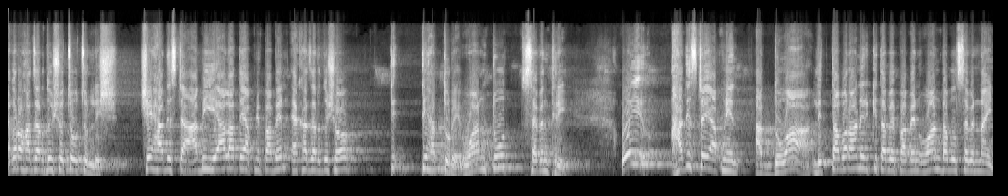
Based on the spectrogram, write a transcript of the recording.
এগারো হাজার দুইশো চৌচল্লিশ। সেই হাদিসটা আবি ইয়ালাতে আপনি পাবেন এক হাজার দুশো তিহাত্তরে ওয়ান টু সেভেন থ্রি ওই হাদিসটাই আপনি আর দোয়া লিত্তাবরানের কিতাবে পাবেন ওয়ান ডাবল সেভেন নাইন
